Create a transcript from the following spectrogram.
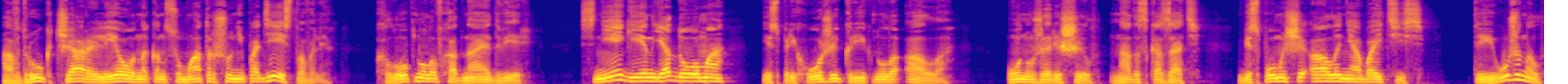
А вдруг чары Лео на консуматоршу не подействовали? Хлопнула входная дверь. «Снегин, я дома!» Из прихожей крикнула Алла. Он уже решил, надо сказать. Без помощи Аллы не обойтись. «Ты ужинал?»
